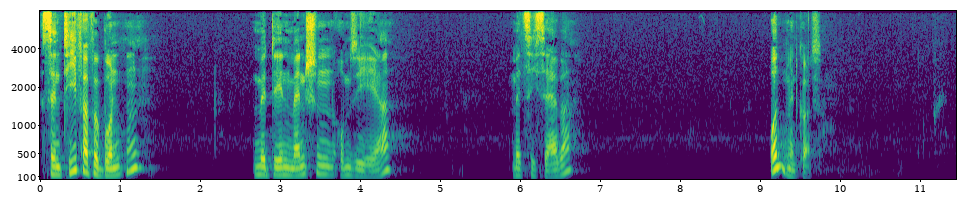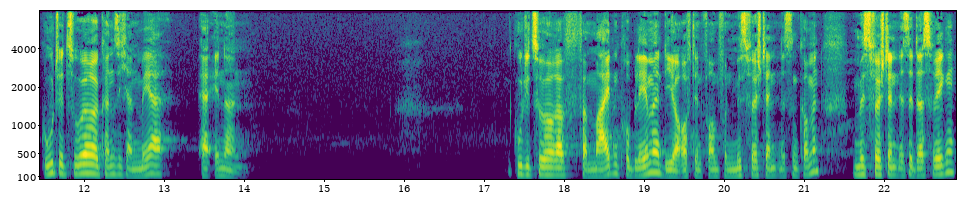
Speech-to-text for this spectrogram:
sind tiefer verbunden mit den Menschen um sie her, mit sich selber und mit Gott. Gute Zuhörer können sich an mehr erinnern. Gute Zuhörer vermeiden Probleme, die ja oft in Form von Missverständnissen kommen. Missverständnisse deswegen,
